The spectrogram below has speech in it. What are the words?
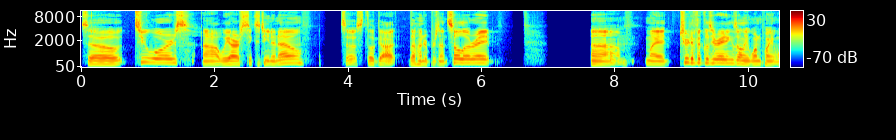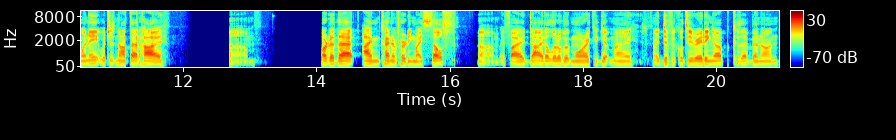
So two wars. Uh, we are 16 and 0. So still got the 100% solo rate. Um, my true difficulty rating is only 1.18, which is not that high. Um, part of that, I'm kind of hurting myself. Um, if I died a little bit more, I could get my, my difficulty rating up because I've been on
